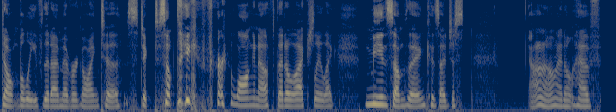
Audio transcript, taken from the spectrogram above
don't believe that I'm ever going to stick to something for long enough that it'll actually like mean something cuz I just I don't know, I don't have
